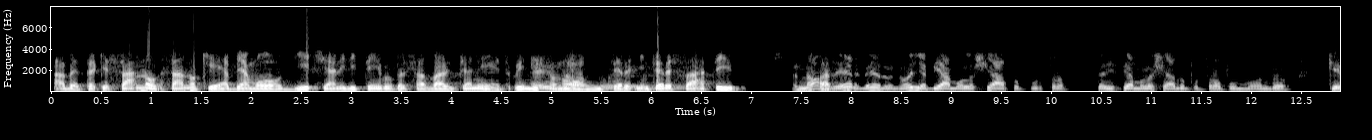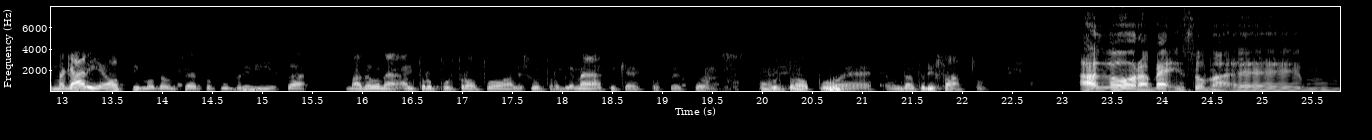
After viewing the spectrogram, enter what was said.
Ah beh, perché sanno, sanno che abbiamo dieci anni di tempo per salvare il pianeta, quindi Eh, sono esatto, inter- eh. interessati. No, è vero, è vero, noi gli abbiamo lasciato purtroppo, cioè gli stiamo lasciando purtroppo un mondo che magari è ottimo da un certo punto di vista, ma da un altro purtroppo ha le sue problematiche, ecco, questo Eh, purtroppo è, è un dato di fatto. Allora, beh, insomma, ehm,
